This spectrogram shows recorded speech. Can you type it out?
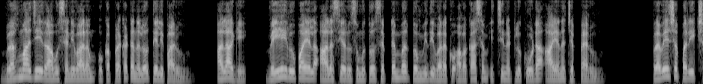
బ్రహ్మాజీరావు శనివారం ఒక ప్రకటనలో తెలిపారు. అలాగే వెయ్యి రూపాయల ఆలస్య రుసుముతో సెప్టెంబర్ తొమ్మిది వరకు అవకాశం ఇచ్చినట్లు కూడా ఆయన చెప్పారు. ప్రవేశ పరీక్ష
